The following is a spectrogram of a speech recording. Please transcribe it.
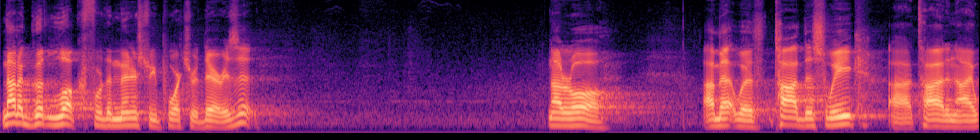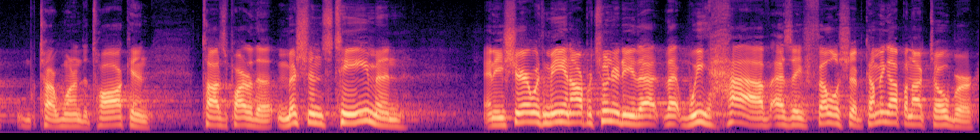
Not a good look for the ministry portrait there, is it? Not at all. I met with Todd this week. Uh, Todd and I Todd wanted to talk, and Todd's part of the missions team, and, and he shared with me an opportunity that, that we have as a fellowship coming up in October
